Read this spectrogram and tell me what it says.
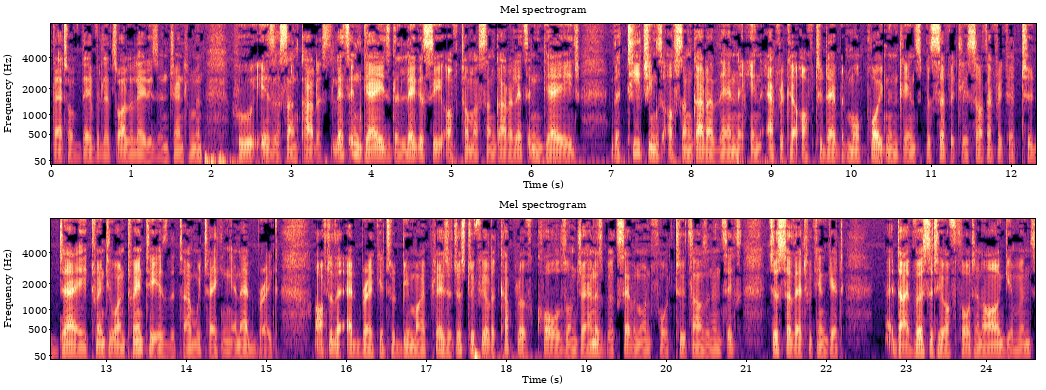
that of David Letsoalo, ladies and gentlemen, who is a Sankarist. Let's engage the legacy of Thomas Sankara. Let's engage the teachings of Sankara then in Africa of today, but more poignantly and specifically South Africa today. 2120 is the time we're taking an ad break. After the ad break, it would be my pleasure just to field a couple of calls on Johannesburg 714 2006, just so that we can get diversity of thought and arguments,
